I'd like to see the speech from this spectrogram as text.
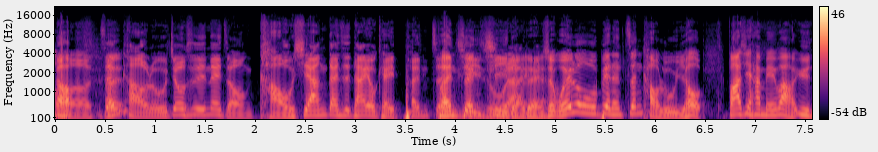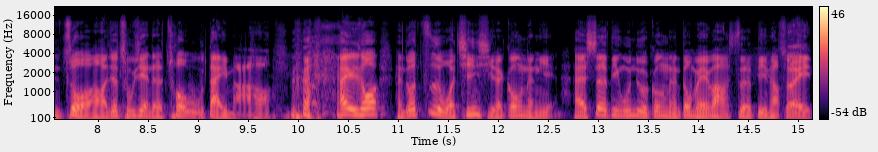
然后哦，蒸烤炉就是那种烤箱，但是它又可以喷喷蒸蒸汽的，对，所以微波炉变成蒸烤炉以后，发现它没办法运作啊、就出现了错误代码哈、还有说很多自我清洗的功能也，还有设定温度的功能都没办法设定哈、所以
